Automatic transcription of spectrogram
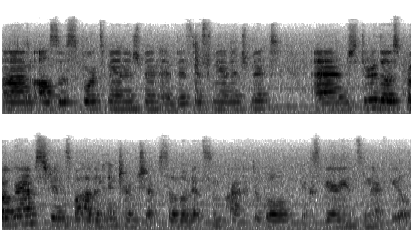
Um, also sports management and business management. And through those programs, students will have an internship, so they'll get some practical experience in their field.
